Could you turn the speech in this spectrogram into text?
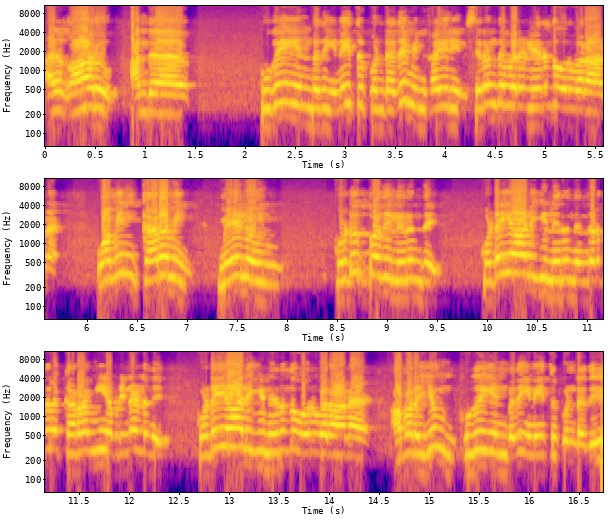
அல் காரு அந்த குகை என்பது இணைத்து கொண்டது மின் ஹைரின் சிறந்தவரிலிருந்து ஒருவரான ஒமின் கரமின் மேலும் கொடுப்பதில் இருந்து கொடையாளியில் இருந்து இந்த இடத்துல கரமி அப்படின்னா என்னது? கொடையாளியில் இருந்து ஒருவரான அவரையும் குகை என்பது இணைத்து கொண்டது.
